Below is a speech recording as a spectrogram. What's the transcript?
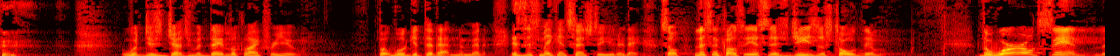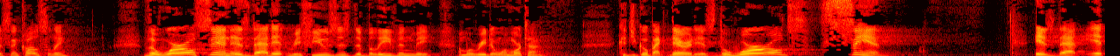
what does Judgment Day look like for you? But we'll get to that in a minute. Is this making sense to you today? So listen closely. It says, Jesus told them, the world's sin, listen closely. The world's sin is that it refuses to believe in me. I'm going to read it one more time. Could you go back? There it is. The world's sin is that it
